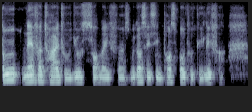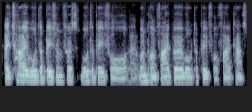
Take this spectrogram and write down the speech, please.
don't never try to use shockwave first because it's impossible to deliver. I try water patient first, water bay for uh, 1.5 bar, water bay for five times,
